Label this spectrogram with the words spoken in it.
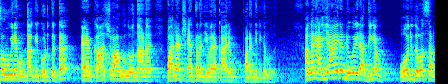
സൗകര്യം ഉണ്ടാക്കി കൊടുത്തിട്ട് അയാൾ കാശ് വാങ്ങുന്നുവെന്നാണ് പല ക്ഷേത്ര ജീവനക്കാരും പറഞ്ഞിരിക്കുന്നത്. അങ്ങനെ അയ്യായിരം രൂപയിലധികം ഒരു ദിവസം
